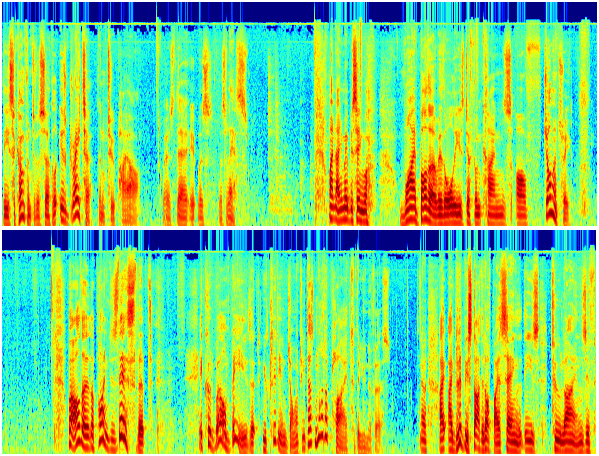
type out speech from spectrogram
the circumference of a circle is greater than 2 pi r, whereas there it was, was less. Right now you may be saying, well, why bother with all these different kinds of geometry? Well, the, the point is this, that it could well be that Euclidean geometry does not apply to the universe. Now, I, I, glibly started off by saying that these two lines, if,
